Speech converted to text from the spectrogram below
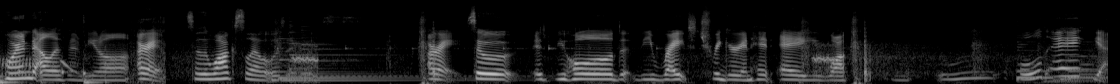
Horned elephant beetle. Alright, so the walk slow, what was it? Alright, so if you hold the right trigger and hit A, you walk... Ooh, hold A? Yeah,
